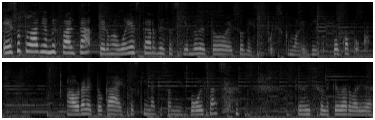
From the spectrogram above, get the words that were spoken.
Eso todavía me falta, pero me voy a estar deshaciendo de todo eso después, como les digo, poco a poco. Ahora le toca a esta esquina que son mis bolsas. que híjole, qué barbaridad.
